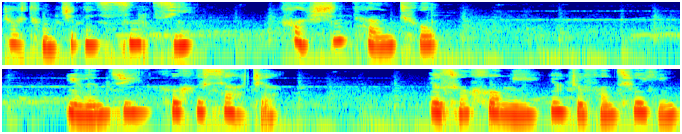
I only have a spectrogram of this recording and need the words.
都统这般心急，好生唐突。”宇文君呵呵笑着，又从后面拥住房秋莹。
